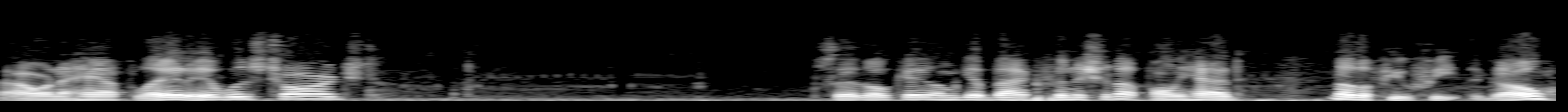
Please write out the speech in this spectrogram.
Hour and a half later, it was charged. Said, okay, let me get back, finish it up. Only had another few feet to go.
